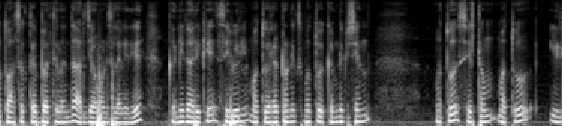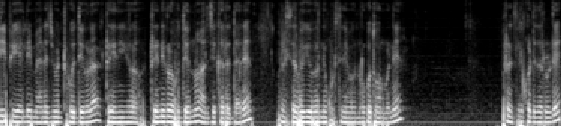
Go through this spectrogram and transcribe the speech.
ಮತ್ತು ಆಸಕ್ತ ಅಭ್ಯರ್ಥಿಗಳಿಂದ ಅರ್ಜಿ ಆಹ್ವಾನಿಸಲಾಗಿದೆ. ಗಣಿಗಾರಿಕೆ ಸಿವಿಲ್ ಮತ್ತು ಎಲೆಕ್ಟ್ರಾನಿಕ್ಸ್ ಮತ್ತು ಕಮ್ಯುನಿಕೇಷನ್ ಮತ್ತು ಸಿಸ್ಟಮ್ ಮತ್ತು ಇ ಡಿ ಪಿಯಲ್ಲಿ ಮ್ಯಾನೇಜ್ಮೆಂಟ್ ಹುದ್ದೆಗಳ ಟ್ರೈನಿಂಗ್ ಟ್ರೈನಿಗಳ ಹುದ್ದೆಯನ್ನು ಅರ್ಜಿ ಕರೆದಿದ್ದಾರೆ. ಫ್ರೆಂಡ್ಸ್ ಬಗ್ಗೆ ವಿವರಣೆ ಕೊಡ್ತೀನಿ, ಇವಾಗ ನೋಡ್ಕೊ ತೊಗೊಂಡು ಬನ್ನಿ ಫ್ರೆಂಡ್ಸ್ ಇಲ್ಲಿ ಕೊಟ್ಟಿದ್ದಾರೆ ನೋಡಿ.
